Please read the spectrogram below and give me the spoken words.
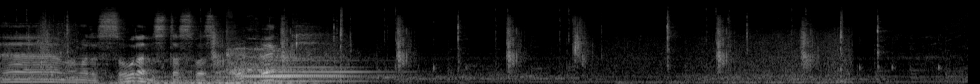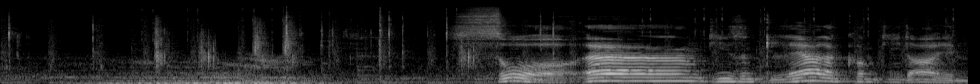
Äh, machen wir das so, dann ist das Wasser auch weg. Sind leer, dann kommen die dahin.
